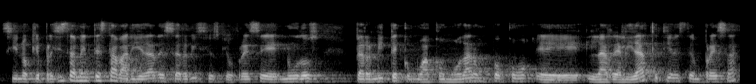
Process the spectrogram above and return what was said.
sino que precisamente esta variedad de servicios que ofrece Nudos permite como acomodar un poco la realidad que tiene esta empresa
